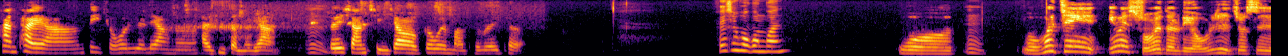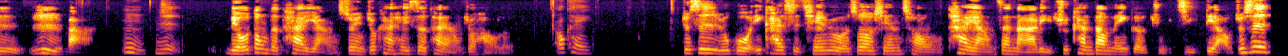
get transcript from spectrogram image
看太阳、地球或月亮呢，还是怎么样？嗯，所以想请教各位 moderator，飞行或公关。我嗯，我会建议，因为所谓的流日就是日嘛，嗯，日流动的太阳，所以你就看黑色太阳就好了。OK，就是如果一开始切入的时候，先从太阳在哪里去看到那个主基调，就是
